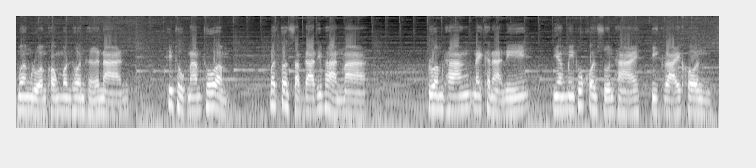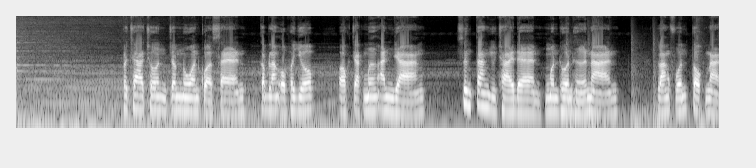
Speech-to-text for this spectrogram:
เมืองหลวงของมณฑลเหอหนาน ที่ถูกน้ำท่วม เมื่อต้นสัปดาห์ที่ผ่านมา รวมทั้งในขณะนี้ยังมีผู้คนสูญหายอีกหลายคน ประชาชนจำนวนกว่าแสนกำลังอพยพออกจากเมืองอันหยาง ซึ่งตั้งอยู่ชายแดนมณฑลเหอหนาน หลังฝนตกหนัก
